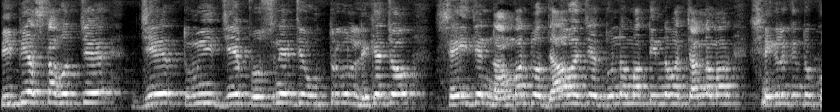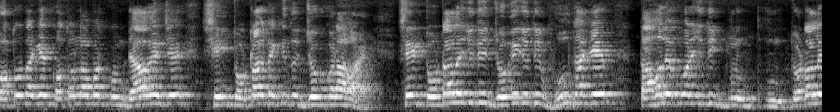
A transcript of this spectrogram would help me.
পিপিএসটা হচ্ছে যে তুমি যে প্রশ্নের যে উত্তরগুলো লিখেছো, সেই যে নাম্বারগুলো দেওয়া হয়েছে, দু নম্বর তিন নম্বর চার নম্বর সেগুলো কিন্তু কত দাগের কত নম্বর দেওয়া হয়েছে, সেই টোটালটা কিন্তু যোগ করা হয়। সেই টোটালে যদি যোগে যদি ভুল থাকে তাহলে পরে যদি টোটালে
